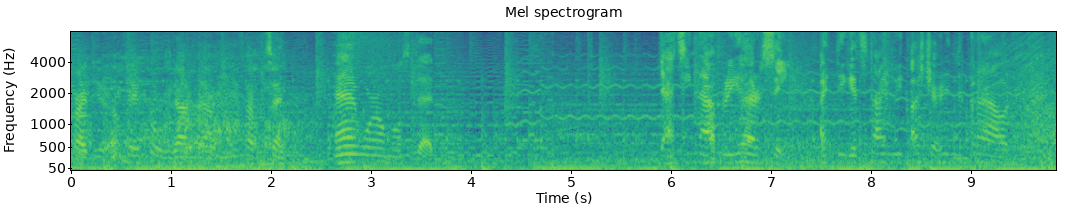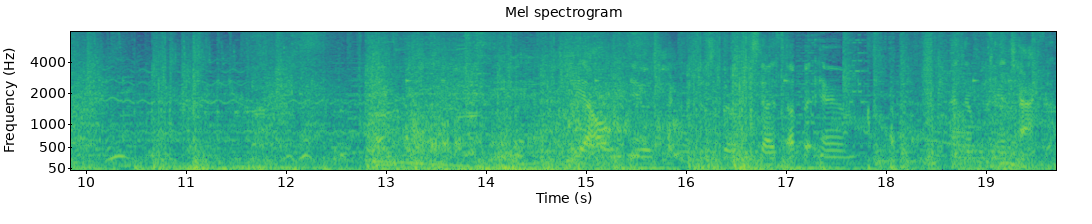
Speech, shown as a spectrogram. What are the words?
Try to. Okay, cool, we got him down 55%. And we're almost dead. That's enough rehearsing. I think it's time we usher in the crowd. Yeah, all we do is pretty much just throw these guys up at him, and then we can attack them.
